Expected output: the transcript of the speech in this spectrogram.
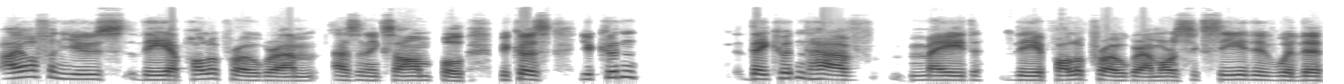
I, I, often use the Apollo program as an example because you couldn't they couldn't have made the Apollo program or succeeded with the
